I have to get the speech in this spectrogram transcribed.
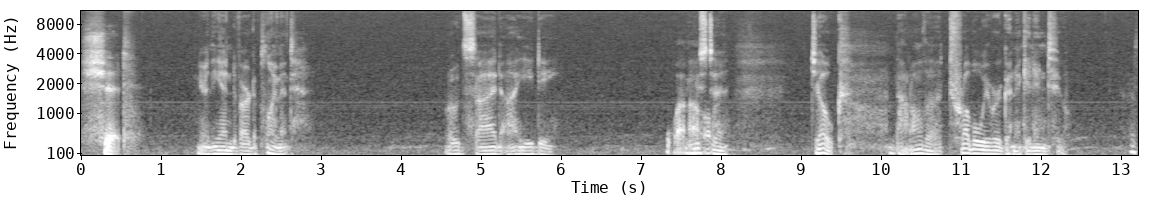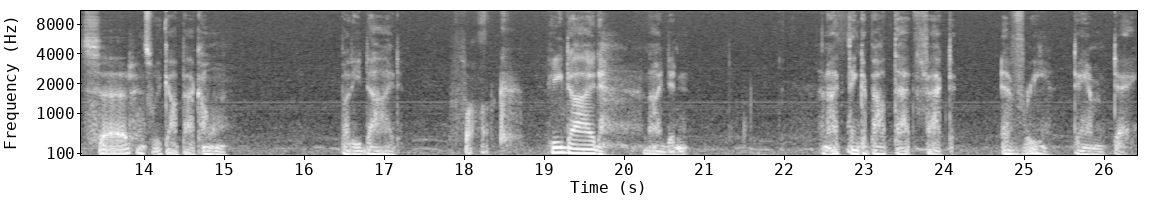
Shit. near the end of our deployment. Roadside IED. Wow. We used to joke about all the trouble we were gonna get into That's sad. once we got back home. But he died. Fuck. He died, and I didn't. And I think about that fact every damn day.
